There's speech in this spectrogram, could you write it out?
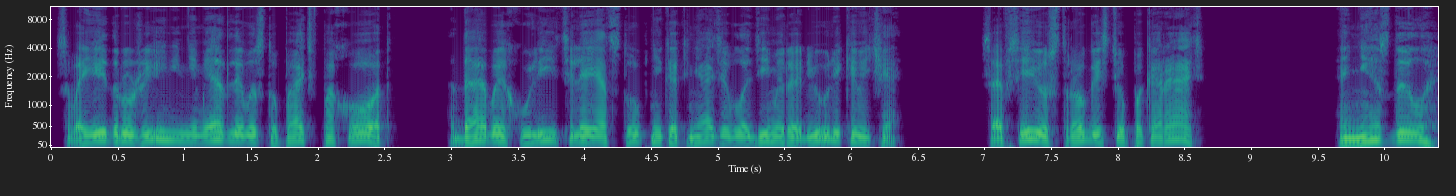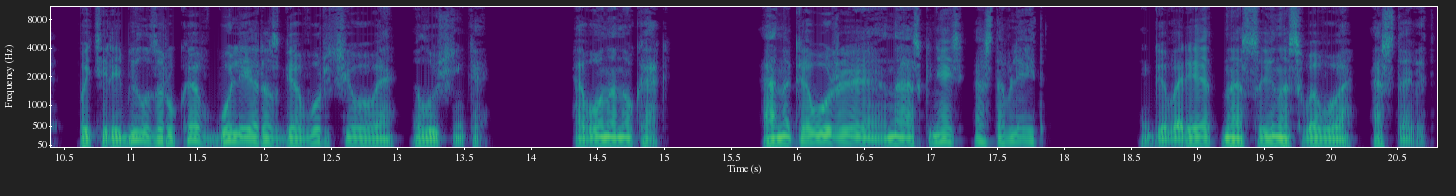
своей дружине немедля выступать в поход, дабы хулителя и отступника князя Владимира Рюриковича со всею строгостью покарать. Нездыл потеребил за рукав более разговорчивого лучника. А вон оно как. А на кого же нас князь оставляет? Говорят, на сына своего оставит.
